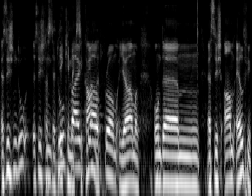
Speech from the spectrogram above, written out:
es ist ein Du. Es ist Das ein ist der dicke Mexikaner. Club. Ja, Mann. Und ähm, es ist am 11. Uhr.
